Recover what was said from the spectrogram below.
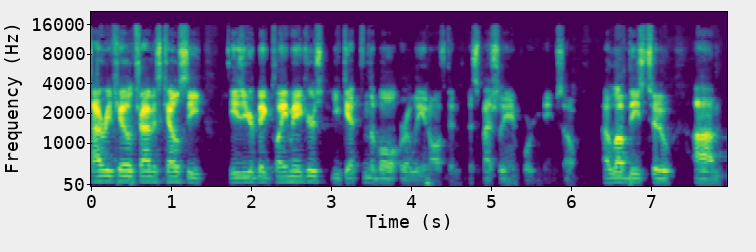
Tyreek Hill, Travis Kelce, these are your big playmakers. You get them the ball early and often, especially in important games. So I love these two. Um,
